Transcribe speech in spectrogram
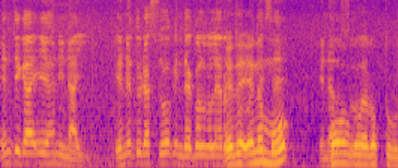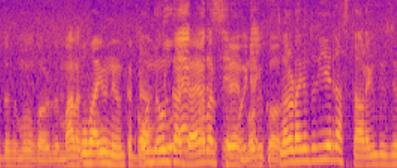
এন্তিকা এহানি নাই। এনে দুইটা চোখ ইন্দে গোল গোলে এনে মুখ এনে। বগলে রক্ত পড়তেছে মনে করো যে মারা ও ভাই উনি উনকার ডা উনকার একবারে ড্রাইভার সেম ওইটাই। অবিকল তোমার ওটা কিন্তু ইয়ে রাস্তা ওটা কিন্তু যে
